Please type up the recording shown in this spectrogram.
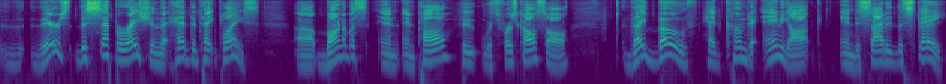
There's this separation that had to take place. Uh, Barnabas and, and Paul, who was first called Saul, they both had come to Antioch and decided to stay.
